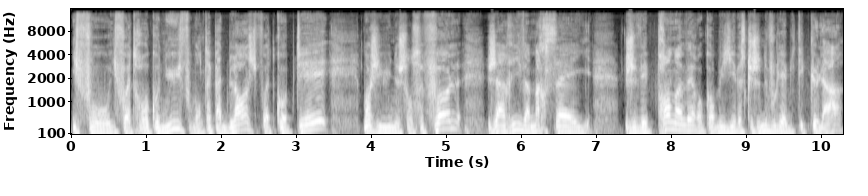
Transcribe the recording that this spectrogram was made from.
Il faut, il faut être reconnu, il faut montrer pas de blanche, il faut être coopté. Moi j'ai eu une chance folle. J'arrive à Marseille, je vais prendre un verre au Corbusier parce que je ne voulais habiter que là.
